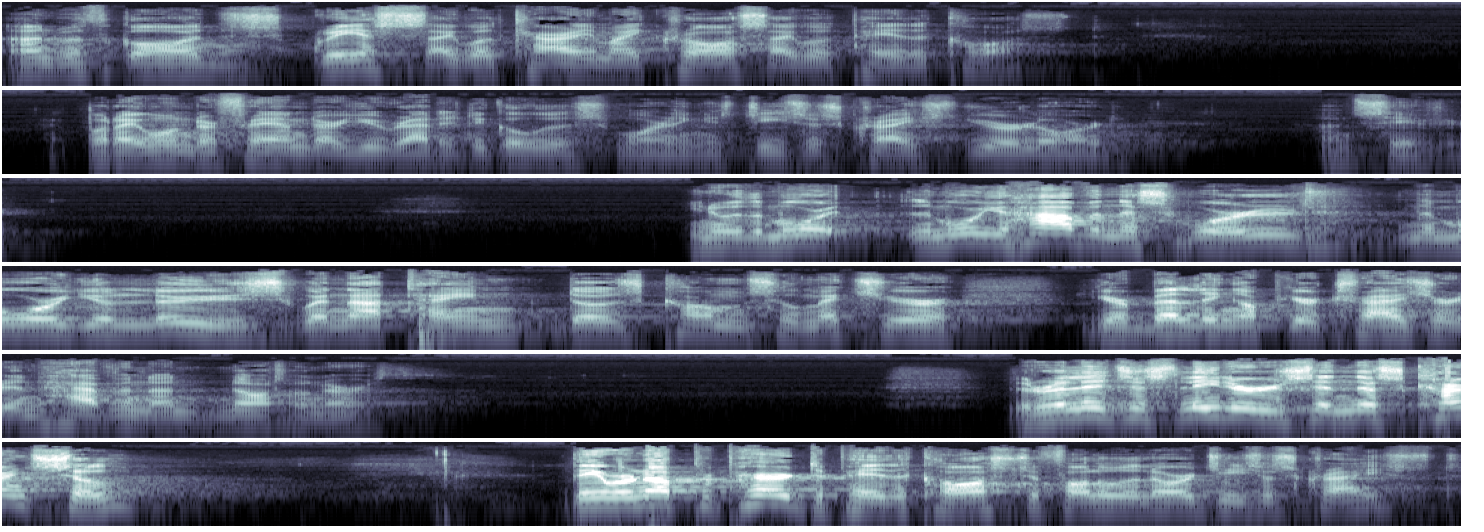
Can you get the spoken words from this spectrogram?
And with God's grace, I will carry my cross, I will pay the cost. But I wonder, friend, are you ready to go this morning? Is Jesus Christ your Lord and Savior? You know, the more, the more you have in this world, the more you lose when that time does come. So make sure you're building up your treasure in heaven and not on earth. The religious leaders in this council, they were not prepared to pay the cost to follow the Lord Jesus Christ.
